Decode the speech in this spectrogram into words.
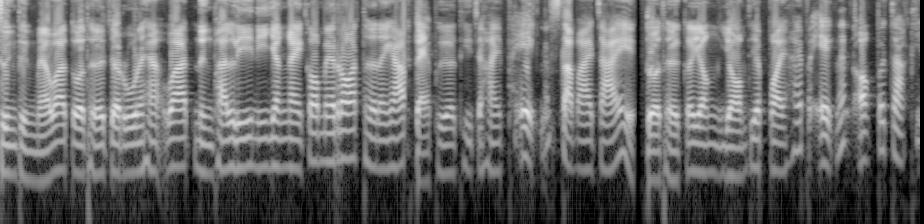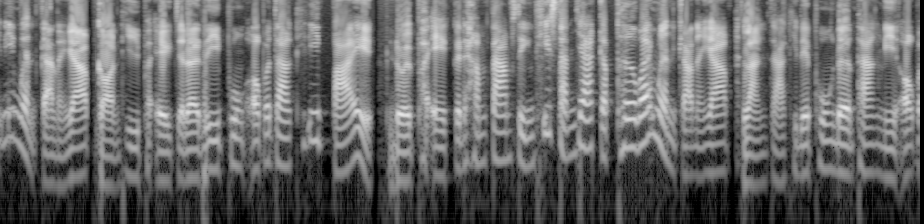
ซึ่งถึงแม้ว่าตัวเธอจะรู้นะฮะว่า1,000ลี้นี้ยังไงก็ไม่รอดเธอนะครับ แต่เพื่อที่จะให้พระเอกนั้นสบายใจ ตัวเธอก็ยังยอมที่จะปล่อยให้พระเอกนั้นออกไปจากที่นี่เหมือนกันนะครับ ก่อนที่พระเอกจะได้รีบพุ่งออกไปจากที่นี่ไป โดยพระเอกก็ได้ทำตามสิ่งที่สัญญากับเธอไว้เหมือนกันนะครับ หลังจากที่ได้พุ่งเดินทางหนีออกไป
